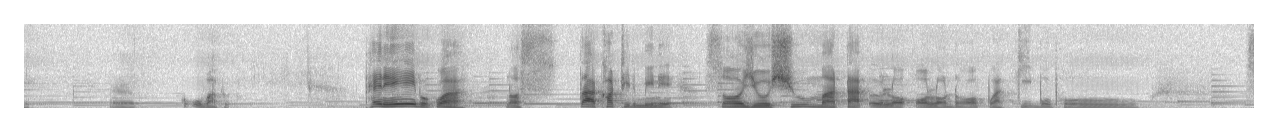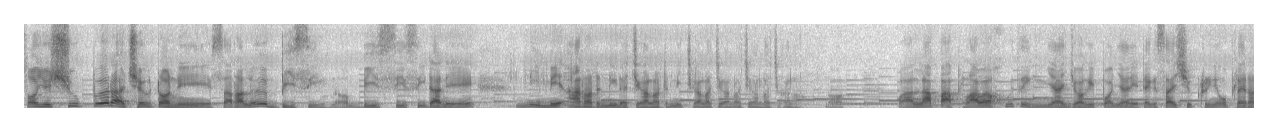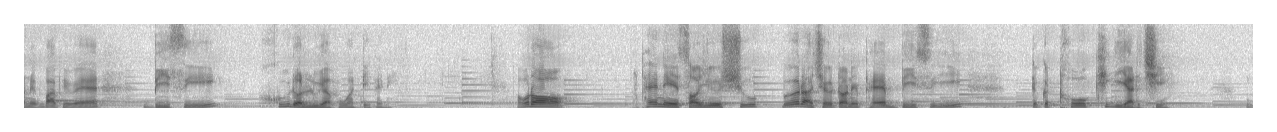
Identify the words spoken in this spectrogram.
ကိုအိုပါဖုဖဲနေဘကွာနော်စတာခတ်တီမီနေစောယိုရှူမာတာအလောအလောတော့ပွားကီဘိုဖို စောယိုရှူပရာချက်တော့နေစာရလေ BC နော် BC စီတာနေနိမေအားတော့တနိလာချကလာတနိချကလာချကလာချကလာချကလာနော်ပါလာပဖလာဝခုသိညာယောဂီပေါ်ညာနေတက်ဆိုင်ရှုခရီနေအိုဖလက်တော့နေဘာဖြစ်ပဲ BC ခုတော့လူရပူတီပဲနေအခုတော့ဖဲနေစောယူရှူပရာချေတော်နေဖဲ BC တကထိုးခိရတချီ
